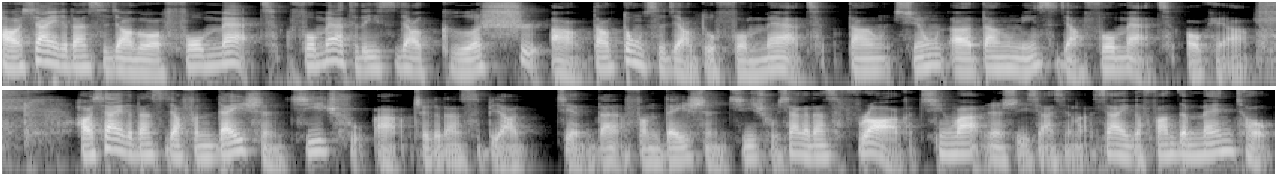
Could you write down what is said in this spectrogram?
好，下一个单词叫做 format，format 的意思叫格式啊。当动词讲读 format，当形容呃当名词讲 format，OK 啊。好，下一个单词叫 foundation，基础啊。这个单词比较简单，foundation 基础。下个单词 frog，青蛙，认识一下行了。下一个 fundamental。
